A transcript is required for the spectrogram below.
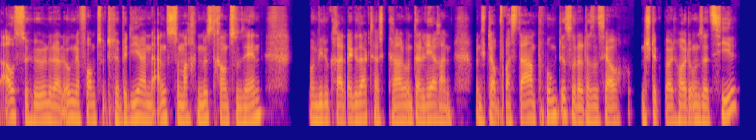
auszuhöhlen oder in irgendeiner Form zu torpedieren, Angst zu machen, Misstrauen zu sehen. Und wie du gerade gesagt hast, gerade unter Lehrern. Und ich glaube, was da ein Punkt ist, oder das ist ja auch ein Stück weit heute unser Ziel,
